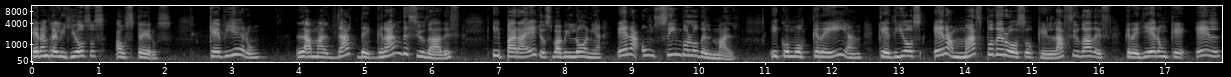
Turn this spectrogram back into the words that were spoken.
eran religiosos austeros que vieron la maldad de grandes ciudades y para ellos Babilonia era un símbolo del mal. Y como creían que Dios era más poderoso que las ciudades creyeron que él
